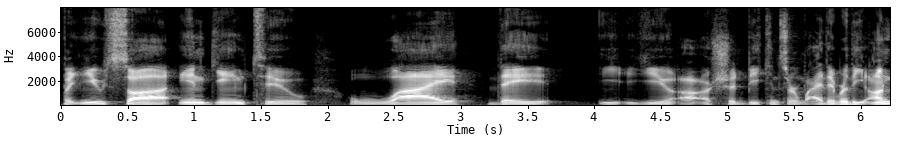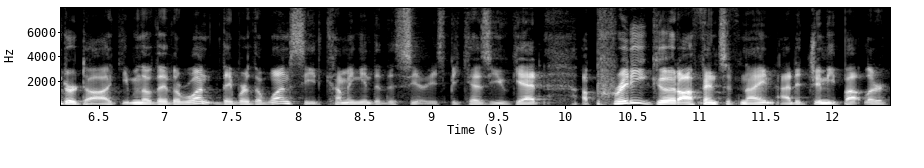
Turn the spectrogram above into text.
But you saw in game two why they you are, should be concerned why they were the underdog, even though they the one they were the one seed coming into the series because you get a pretty good offensive night out of Jimmy Butler,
